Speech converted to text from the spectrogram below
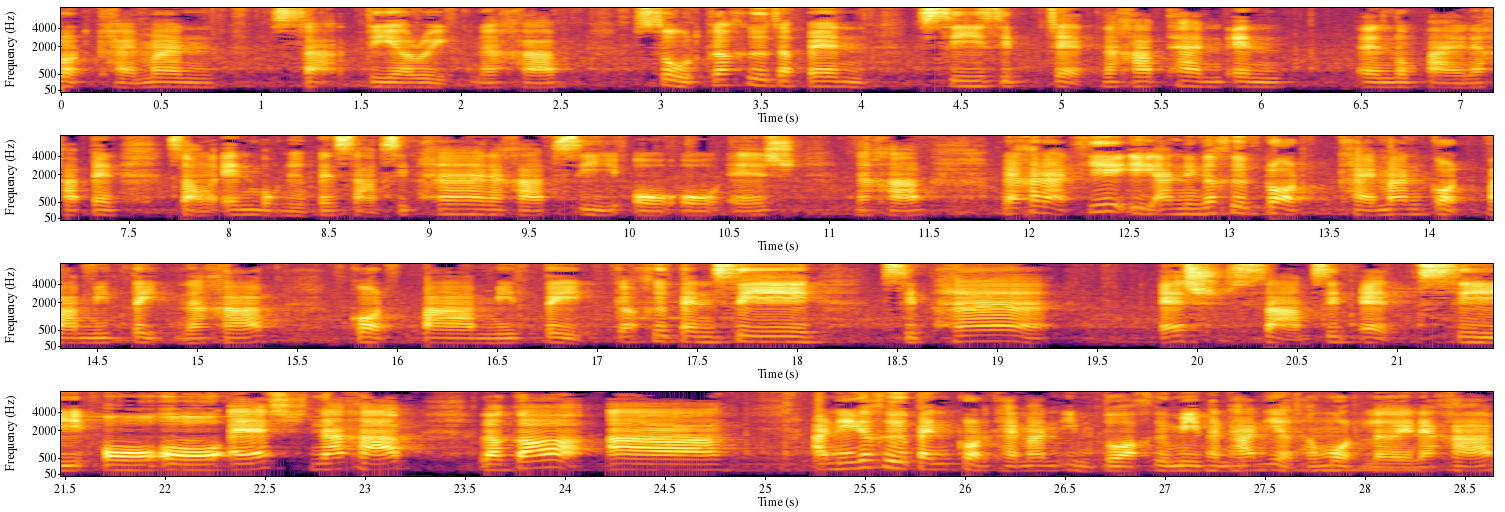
กรดไขมันสเตียริกนะครับ สูตรก็คือจะเป็น C17 นะครับ แทน N N ลงไปนะครับ เป็น 2N บวก 1 เป็น 35 นะครับ COOH นะครับ ในขณะที่อีกอันหนึงก็คือกรดไขมันกรดปามิติกนะครับ กรดปามิติกก็คือเป็น C 15 H 31 COOH นะครับ แล้วก็อันนี้ก็คือเป็นกรดไขมันอิ่มตัว คือมีพันธะเดี่ยวทั้งหมดเลยนะครับ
